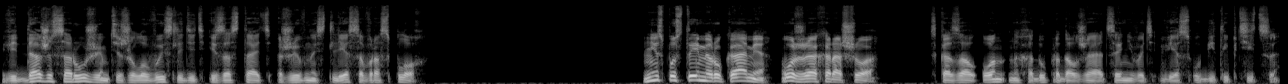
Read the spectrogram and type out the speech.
Ведь даже с оружием тяжело выследить и застать живность леса врасплох. «Не с пустыми руками, уже хорошо», — сказал он, на ходу продолжая оценивать вес убитой птицы.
